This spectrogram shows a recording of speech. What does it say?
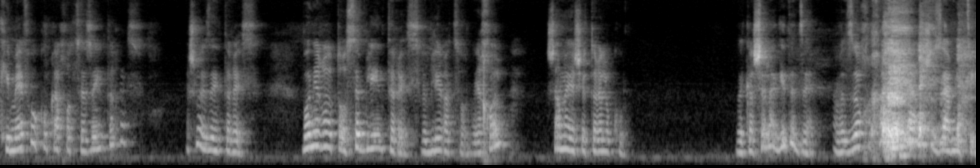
כי מאיפה הוא כל כך רוצה? זה אינטרס. יש לו איזה אינטרס. בואו נראה אותו עושה בלי אינטרס ובלי רצון. הוא יכול? שם יש יותר אלוקות. זה קשה להגיד את זה, אבל זו הוכחה שזה אמיתי.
